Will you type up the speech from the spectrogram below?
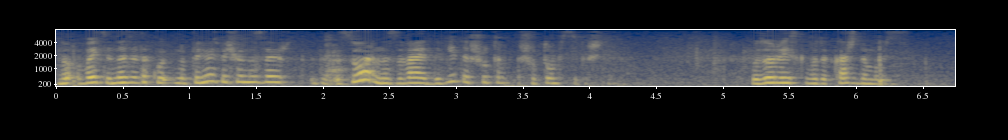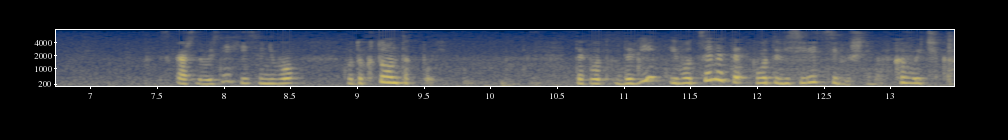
но, знаете, но это такой, ну, понимаете, почему называют, Зор называет Давида шутом, шутом Всевышнего. У Зора есть какой-то каждому из, из каждого из них есть у него какой-то, кто он такой. Так вот, Давид, его цель это кого-то веселить Всевышнего, в кавычках.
